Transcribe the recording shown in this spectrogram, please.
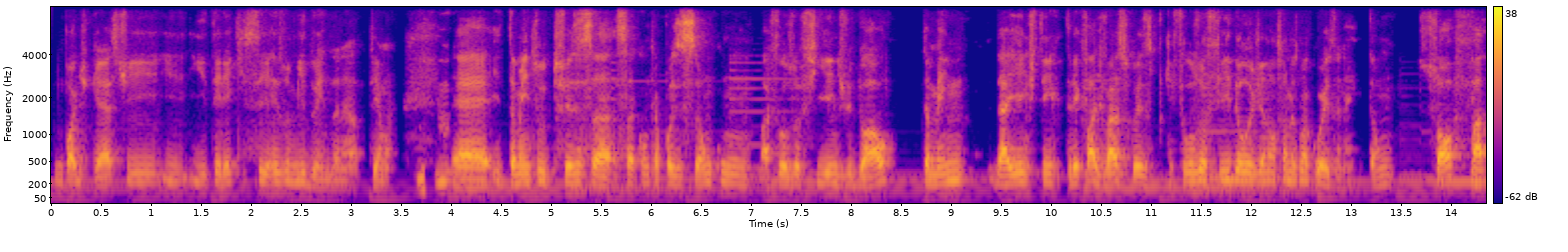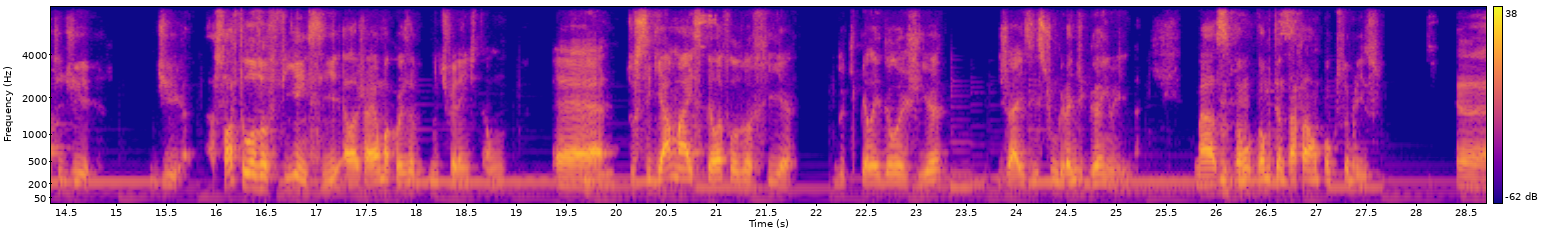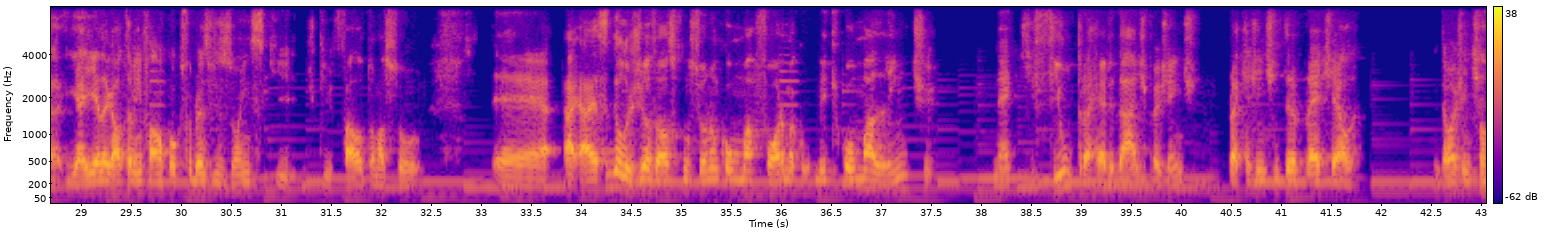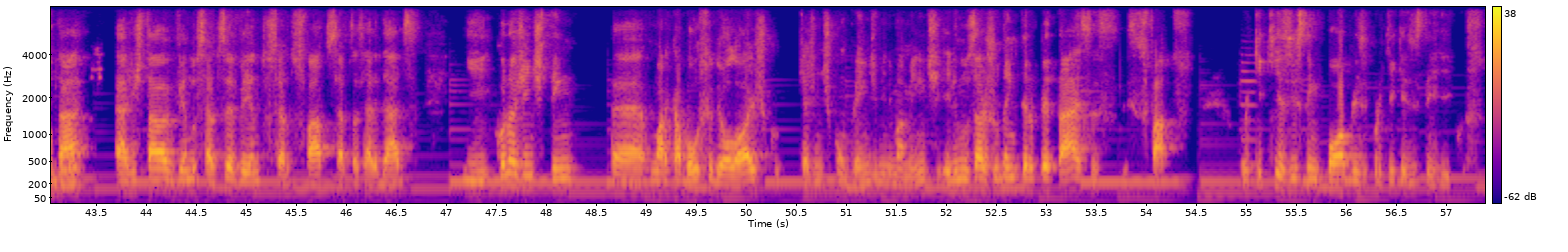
um podcast e, e, e, teria que ser resumido ainda, né, o tema. Uhum. É, e também tu, tu fez essa, essa, contraposição com a filosofia individual, também daí a gente tem, teria que falar de várias coisas, porque filosofia e ideologia não são a mesma coisa, né? Então, só o fato de, de só a filosofia em si, ela já é uma coisa muito diferente. Então, é, uhum. tu se guiar mais pela filosofia do que pela ideologia, já existe um grande ganho aí, né? Mas uhum. vamos, vamos tentar falar um pouco sobre isso. Uh, e aí é legal também falar um pouco sobre as visões que, de que fala o Thomas Sowell. É, as ideologias elas funcionam como uma forma, meio que como uma lente, né, que filtra a realidade para a gente, para que a gente interprete ela. Então a gente está a gente tá vendo certos eventos, certos fatos, certas realidades, e quando a gente tem é, um arcabouço ideológico que a gente compreende minimamente, ele nos ajuda a interpretar esses, esses fatos. Por que, que existem pobres e por que, que existem ricos?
